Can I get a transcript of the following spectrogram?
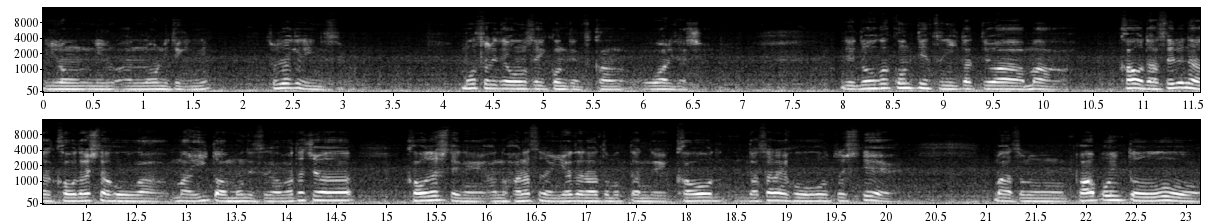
理論理論論理的にね。それだけでいいんですよ。もうそれで音声コンテンツか終わりだし。で動画コンテンツに至ってはまあ顔出せるなら顔出した方がまあいいとは思うんですが私は顔出してねあの話すのは嫌だなと思ったんで顔を出さない方法としてまあそのパワーポイントを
